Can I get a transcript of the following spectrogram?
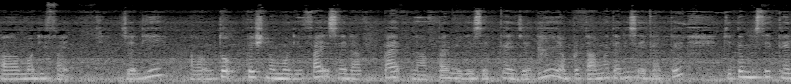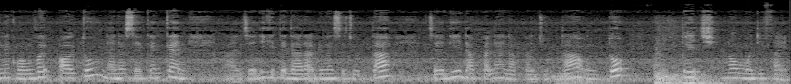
uh, modified. Jadi uh, untuk page non modified saya dapat 8 millisecond. Jadi yang pertama tadi saya kata kita mesti kena convert all to nanosecond kan. Uh, jadi kita darab dengan sejuta. Jadi dapatlah 8 juta untuk page non modified.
